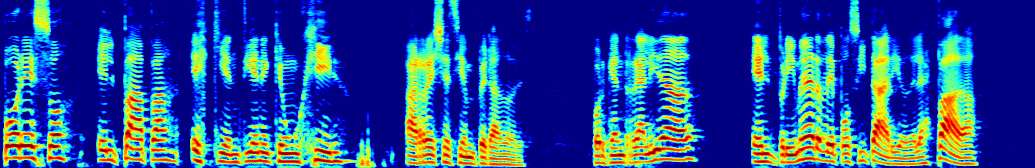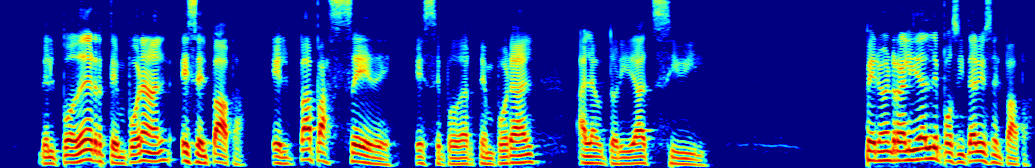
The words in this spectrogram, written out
Por eso el Papa es quien tiene que ungir a reyes y emperadores. Porque en realidad el primer depositario de la espada del poder temporal es el Papa. El Papa cede ese poder temporal a la autoridad civil. Pero en realidad el depositario es el Papa.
